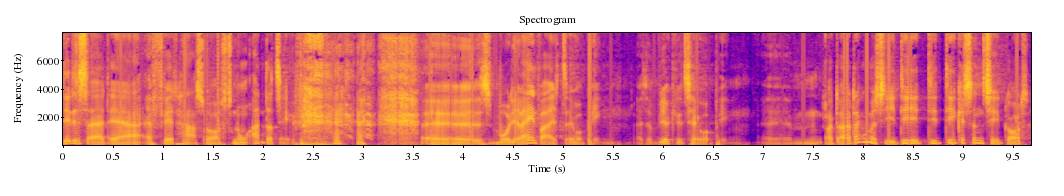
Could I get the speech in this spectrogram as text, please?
det det så er, det er, at Fed har så også nogle andre tab, øh, hvor de rent faktisk taber penge, altså virkelig taber penge. Øhm, og der, der kan man sige, det, det, det kan sådan set godt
